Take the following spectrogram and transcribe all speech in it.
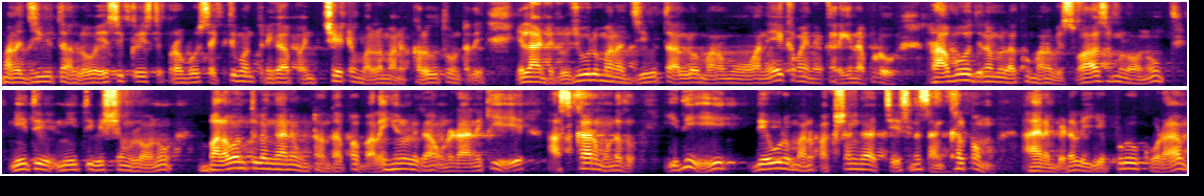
మన జీవితాల్లో యేసుక్రీస్తు ప్రభు శక్తివంతునిగా పనిచేయటం వల్ల మనకు కలుగుతూ ఉంటుంది. ఇలాంటి రుజువులు మన జీవితాల్లో మనము అనేకమైన కలిగినప్పుడు రాబో దినములకు మన విశ్వాసంలోను నీతి నీతి విషయంలోనూ బలవంతులంగానే ఉంటాం తప్ప బలహీనులుగా ఉండడానికి ఆస్కారం ఉండదు. ఇది దేవుడు మన పక్షంగా చేసిన సంకల్పం. ఆయన బిడలు ఎప్పుడూ కూడా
